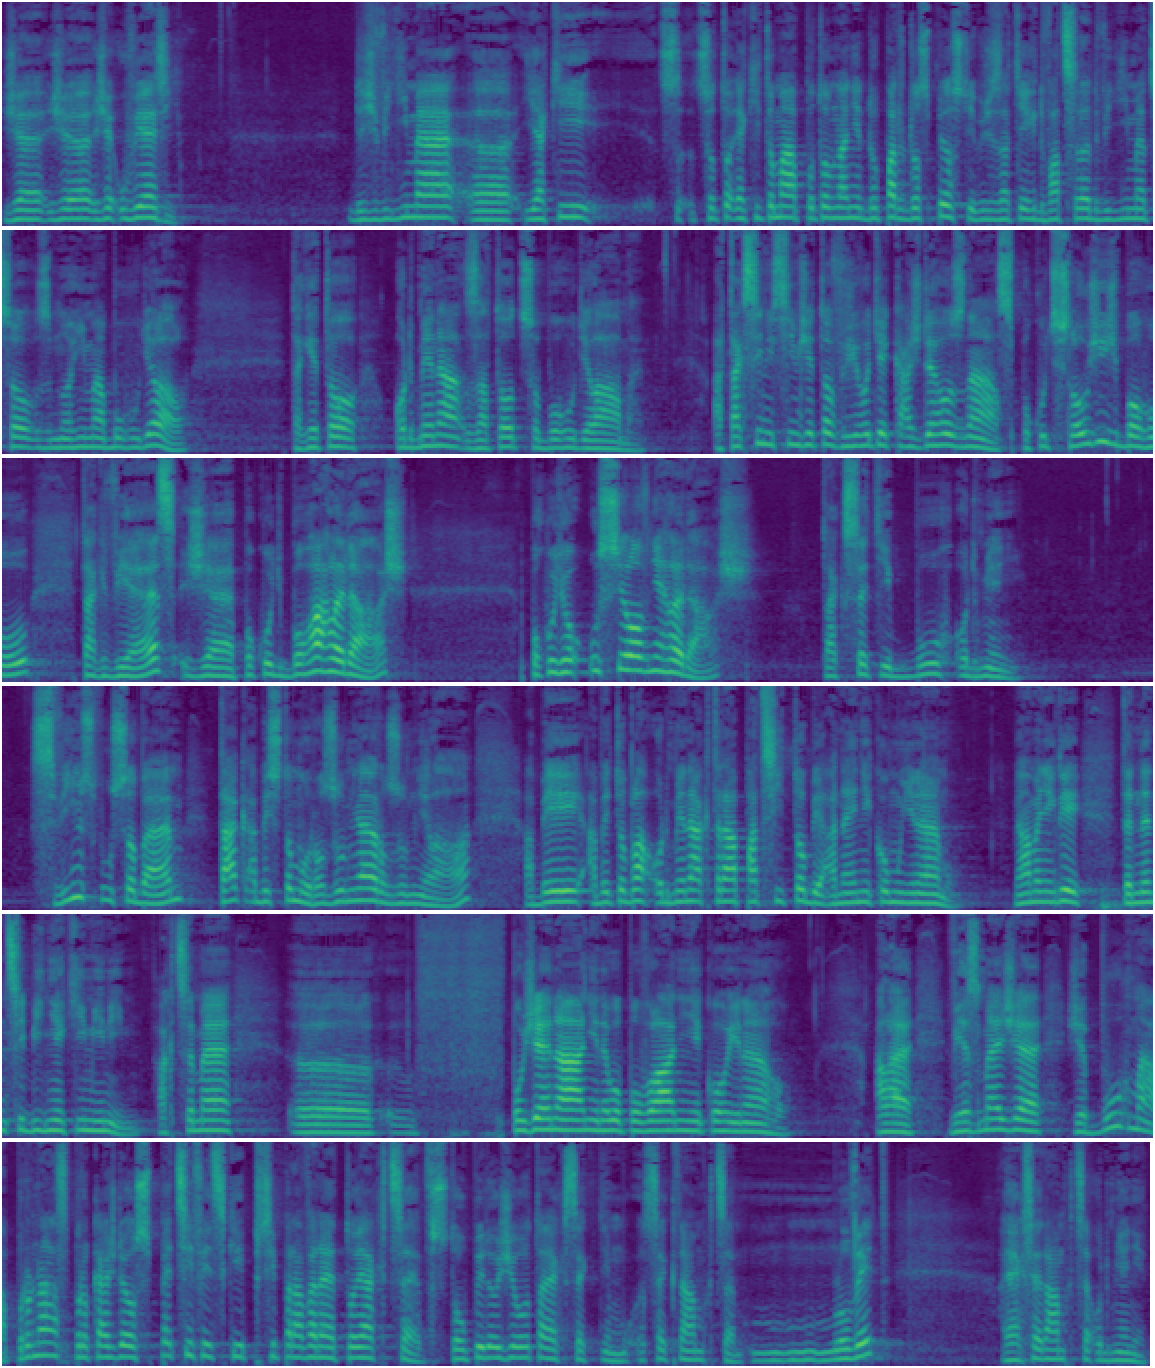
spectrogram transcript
že, že, že uvěří. Když vidíme, eh, jaký, co to, jaký to má potom na ně dopad v dospělosti, protože za těch 20 let vidíme, co s mnohýma Bůh udělal, tak je to odměna za to, co Bohu děláme. A tak si myslím, že to v životě každého z nás. Pokud sloužíš Bohu, tak věz, že pokud Boha hledáš, pokud ho usilovně hledáš, tak se ti Bůh odmění. Svým způsobem, tak, abys tomu rozuměl, rozuměla, aby, aby to byla odměna, která patří tobě a ne nikomu jinému. Máme někdy tendenci být někým jiným a chceme uh, požehnání nebo povolání někoho jiného. Ale vězme, že, že Bůh má pro nás, pro každého specificky připravené to, jak chce vstoupit do života, jak se k, němu, se k nám chce mluvit a jak se nám chce odměnit.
